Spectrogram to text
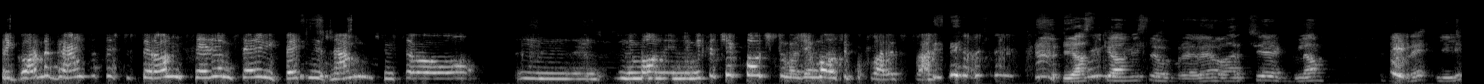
при горна граница тестостерон 7, 7 и 5, не знам, смисъл не, мога, не, не мисля, че повечето мъже могат да се похвалят с това. И аз така мисля, определено. Арчи е голям. Добре, Лили,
